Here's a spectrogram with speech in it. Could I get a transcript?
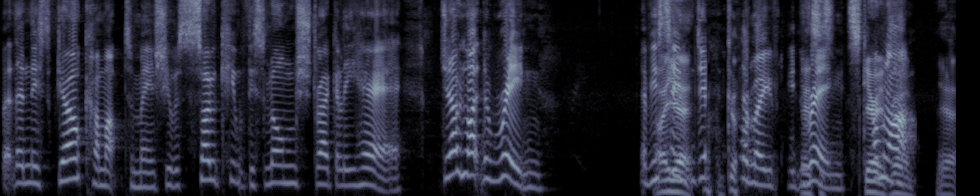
But then this girl come up to me and she was so cute with this long, straggly hair. Do you know, like the ring? Have you oh, seen yeah. the movie, The Ring? Scary I'm like, yeah.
